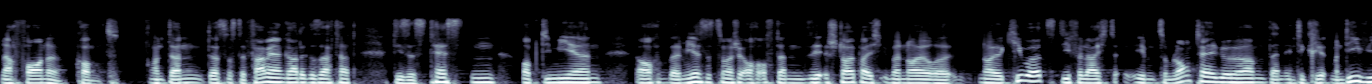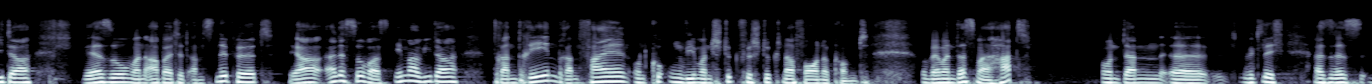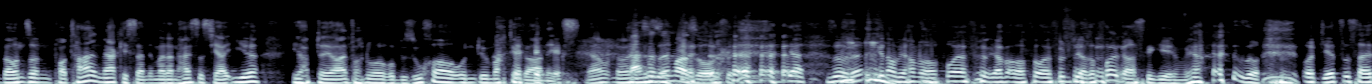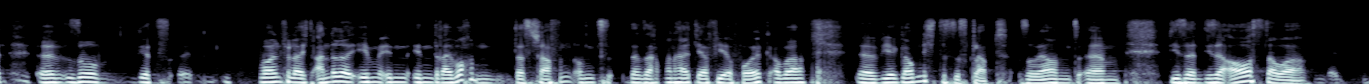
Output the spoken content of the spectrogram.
nach vorne kommt. Und dann das, was der Fabian gerade gesagt hat, dieses Testen, Optimieren. Auch bei mir ist es zum Beispiel auch oft, dann stolper ich über neue, neue Keywords, die vielleicht eben zum Longtail gehören. Dann integriert man die wieder. Wäre so, man arbeitet am Snippet. Ja, alles sowas. Immer wieder dran drehen, dran feilen und gucken, wie man Stück für Stück nach vorne kommt. Und wenn man das mal hat, und dann äh, wirklich, also das bei unseren Portalen merke ich es dann immer, dann heißt es ja, ihr, ihr habt ja einfach nur eure Besucher und ihr macht ja gar nichts. Ja, das ist immer so. ja, so, ne? genau, wir haben aber vorher, wir haben aber vorher fünf Jahre Vollgas gegeben, ja. So. Und jetzt ist halt äh, so, jetzt äh, wollen vielleicht andere eben in, in drei Wochen das schaffen und dann sagt man halt ja viel Erfolg, aber äh, wir glauben nicht, dass das klappt. So, ja, und ähm, diese, diese Ausdauer,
